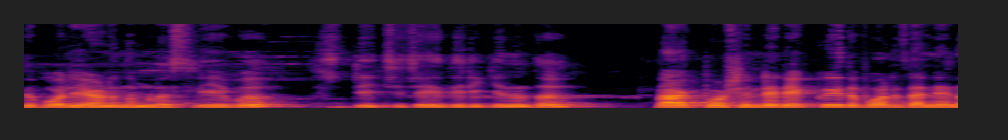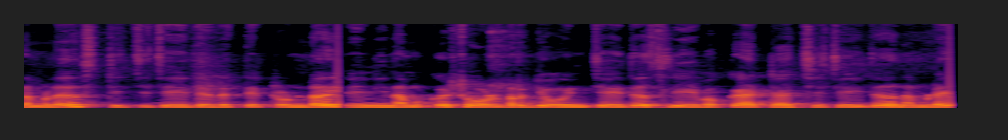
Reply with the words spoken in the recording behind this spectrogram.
ഇതുപോലെയാണ് നമ്മൾ സ്ലീവ് സ്റ്റിച്ച് ചെയ്തിരിക്കുന്നത്. ബാക്ക് പോർഷന്റെ നെക്ക് ഇതുപോലെ തന്നെ നമ്മൾ സ്റ്റിച്ച് ചെയ്തെടുത്തിട്ടുണ്ട്. ഇനി നമുക്ക് ഷോൾഡർ ജോയിൻ ചെയ്ത് സ്ലീവൊക്കെ അറ്റാച്ച് ചെയ്ത് നമ്മുടെ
